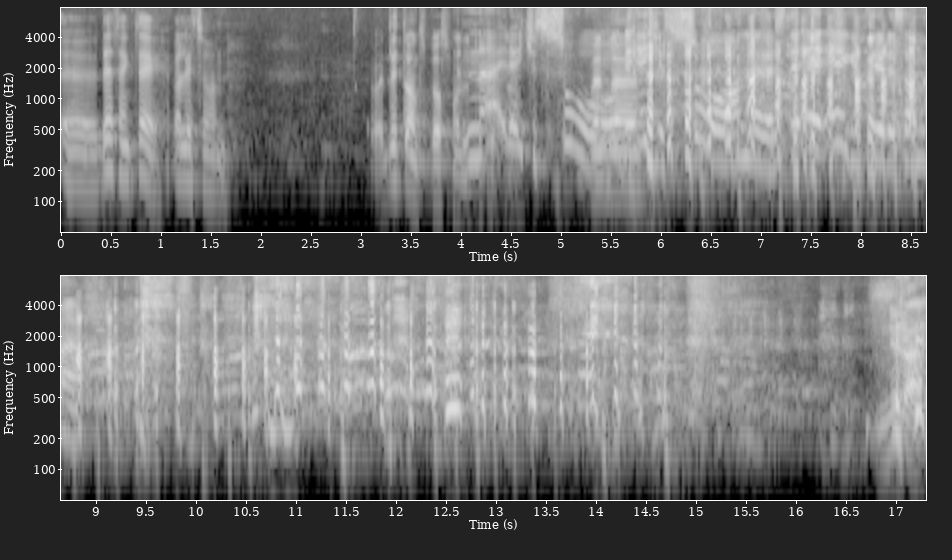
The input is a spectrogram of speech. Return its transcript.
Eh, det tenkte jeg var litt sånn Et litt annet spørsmål. du Nei, det er ikke så Men, Det eh, er ikke så annerledes. Det er egentlig det samme. Nå vel.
